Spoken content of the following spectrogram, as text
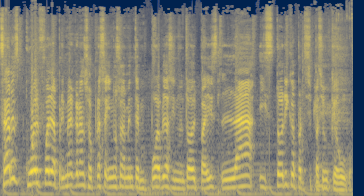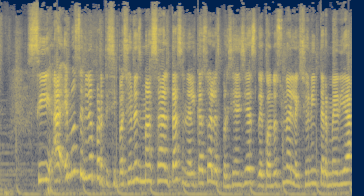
¿sabes cuál fue la primera gran sorpresa? Y no solamente en Puebla, sino en todo el país, la histórica participación que hubo. Sí, ah, hemos tenido participaciones más altas en el caso de las presidencias de cuando es una elección intermedia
